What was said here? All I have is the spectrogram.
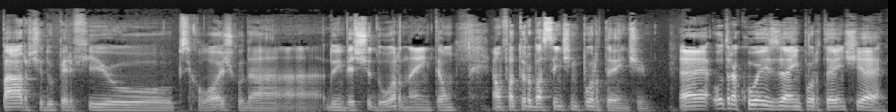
parte do perfil psicológico da, do investidor, né? Então é um fator bastante importante. É, outra coisa importante é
